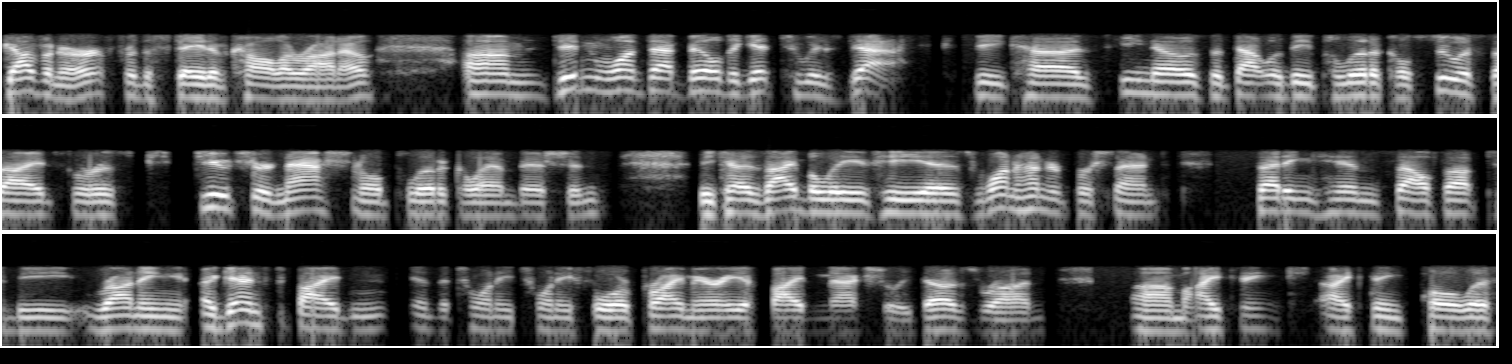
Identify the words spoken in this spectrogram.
governor for the state of Colorado, um, didn't want that bill to get to his desk because he knows that that would be political suicide for his future national political ambitions. Because I believe he is 100% setting himself up to be running against Biden in the 2024 primary if Biden actually does run. Um, I think I think Polis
